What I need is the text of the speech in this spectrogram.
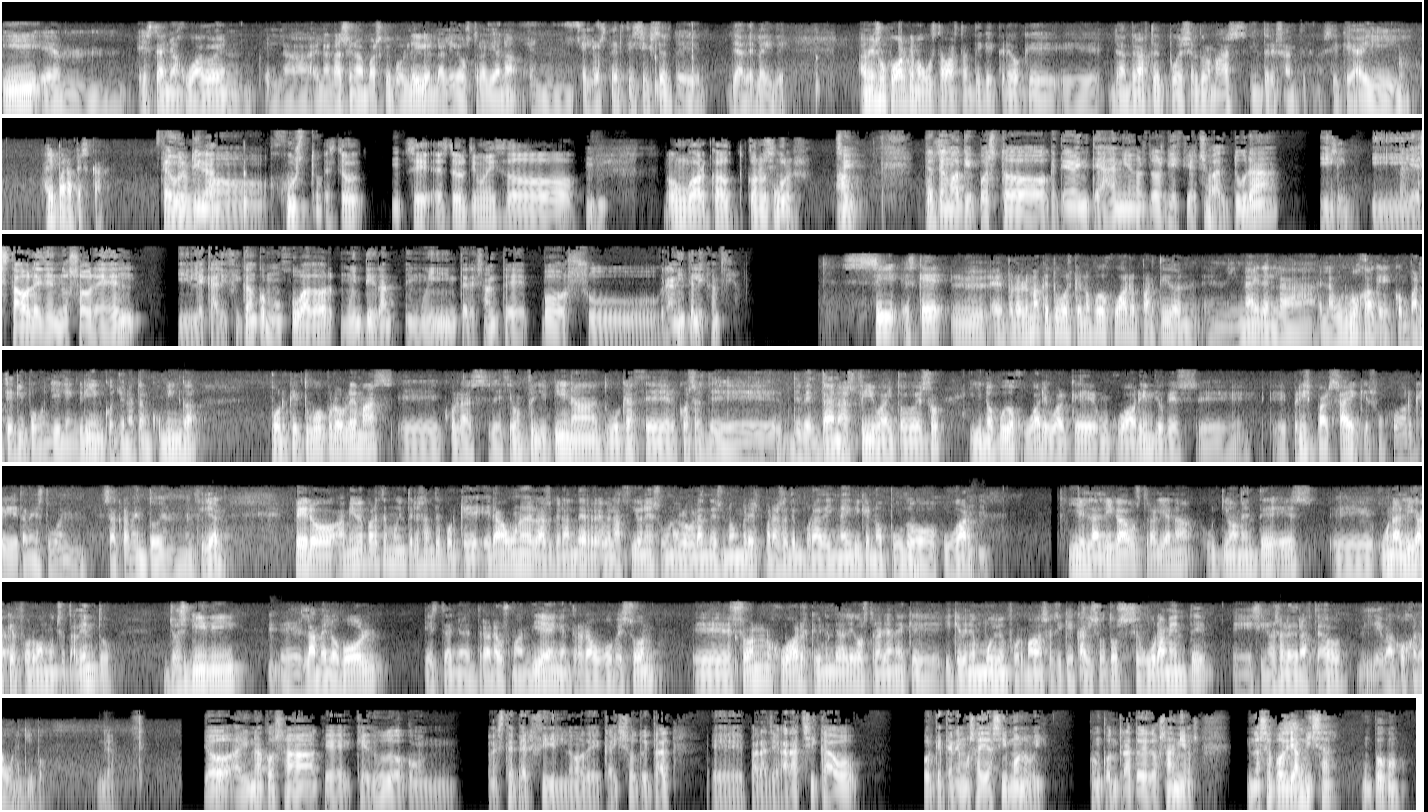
Y em, este año ha jugado en, la, National Basketball League, en la Liga Australiana, en, los 36ers de, de, Adelaide. A mí es un jugador que me gusta bastante y que creo que eh, de Undrafted puede ser de lo más interesante. Así que hay, hay para pescar. Este pues último, justo. Este, Sí, este último hizo un workout con los Bulls. Sí. Ah, Yo pues tengo aquí puesto que tiene 20 años, 2,18 de altura y, y, he estado leyendo sobre él y le califican como un jugador muy, muy interesante por su gran inteligencia. Sí, es que el problema que tuvo es que no pudo jugar el partido en, en Ignite, en la, en la burbuja, que compartió equipo con Jalen Green, con Jonathan Kuminga porque tuvo problemas eh, con la selección filipina, tuvo que hacer cosas de, ventanas, FIBA y todo eso, y no pudo jugar, igual que un jugador indio que es eh, eh Prince Parsai, que es un jugador que también estuvo en Sacramento en el filial. Pero a mí me parece muy interesante porque era una de las grandes revelaciones, uno de los grandes nombres para esa temporada de Ignite y que no pudo jugar. Y en la liga australiana últimamente es eh, una liga que forma mucho talento. Josh Giddy, Lamelo Ball, este año entrará Usman Dien, entrará Hugo Besón. Eh, son jugadores que vienen de la Liga Australiana y que, vienen muy bien formados. Así que Kai Soto seguramente, eh, si no sale drafteado, le va a coger algún equipo. Ya. Yo hay una cosa que, dudo con, este perfil ¿no? de Kai Soto y tal, eh, para llegar a Chicago, porque tenemos ahí a Simonovic con contrato de dos años. ¿No se podría pisar un poco?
